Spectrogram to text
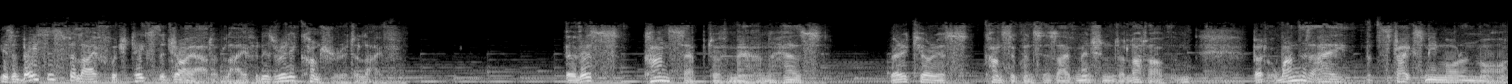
is a basis for life which takes the joy out of life and is really contrary to life. This concept of man has very curious consequences. I've mentioned a lot of them. But one that I that strikes me more and more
